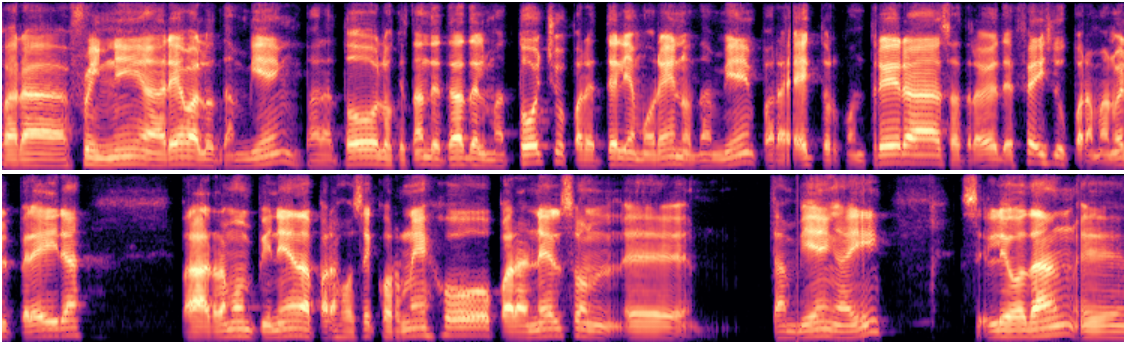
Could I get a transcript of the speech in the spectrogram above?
para Free Arevalo también, para todos los que están detrás del Matocho, para Etelia Moreno también, para Héctor Contreras a través de Facebook, para Manuel Pereira, para Ramón Pineda, para José Cornejo, para Nelson eh, también ahí, Leodán, eh,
